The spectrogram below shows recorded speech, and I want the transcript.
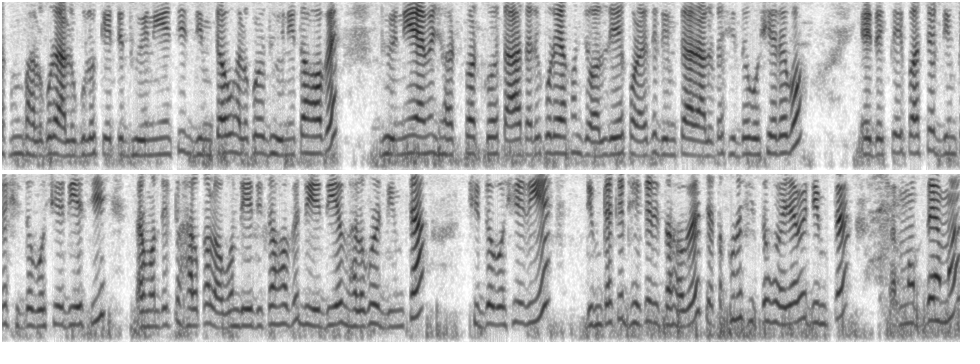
এখন ভালো করে আলুগুলো কেটে ধুয়ে নিয়েছি। ডিমটাও ভালো করে ধুয়ে নিতে হবে। ধুয়ে নিয়ে আমি ঝটফট করে তাড়াতাড়ি করে এখন জল দিয়ে কড়াইতে ডিমটা আর আলুটা সিদ্ধ বসিয়ে দেবো। এই দেখতেই পাচ্ছ, ডিমটা সিদ্ধ বসিয়ে দিয়েছি। তার মধ্যে একটু হালকা লবণ দিয়ে দিতে হবে। দিয়ে দিয়ে ভালো করে ডিমটা সিদ্ধ বসিয়ে দিয়ে ডিমটাকে ঢেকে দিতে হবে, যতক্ষণে সিদ্ধ হয়ে যাবে ডিমটা, তার মধ্যে আমার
